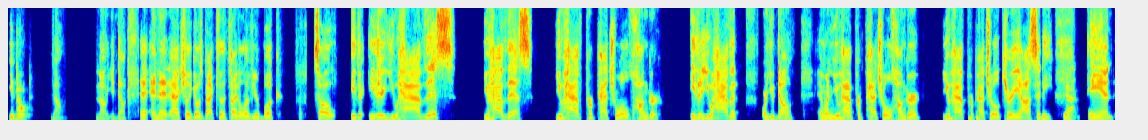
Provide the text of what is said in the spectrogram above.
You don't. No. No, you don't. And and it actually goes back to the title of your book. So either either you have this you have this. You have perpetual hunger. Either you have it or you don't. And when you have perpetual hunger you have perpetual curiosity. Yeah. And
